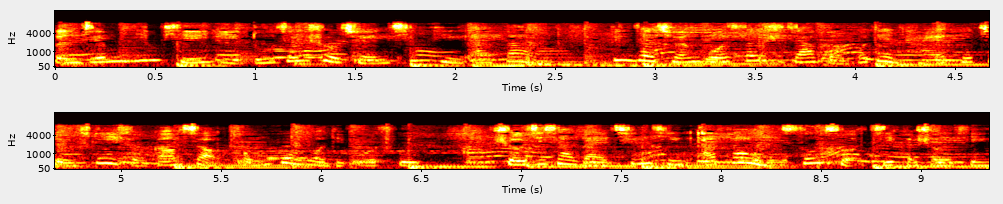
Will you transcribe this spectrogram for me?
本节目音频已独家授权蜻蜓 FM，并在全国三十家广播电台和九十六所高校同步落地播出。手机下载蜻蜓 FM 搜索即可收听，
